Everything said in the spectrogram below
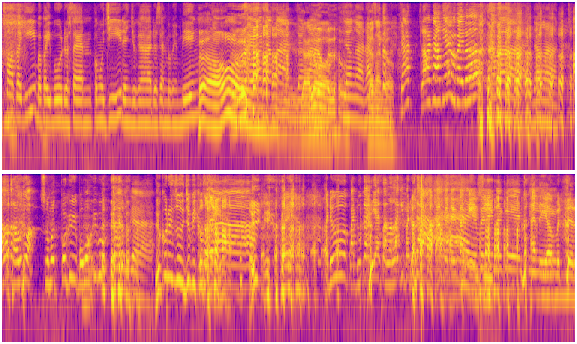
selamat pagi Bapak Ibu dosen penguji dan juga dosen pembimbing. Oh. Jangan, jangan. Jangan dong. Jangan, harus Jangan gitu. dong. Jangan, selamat pagi Bapak Ibu. Jangan, jangan. Atau terlalu tua. Selamat pagi Bapak Ibu. Jangan juga. Syukurin suju pikul saya. Ah. Aduh, paduka dia salah lagi paduka. Ada yang bener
